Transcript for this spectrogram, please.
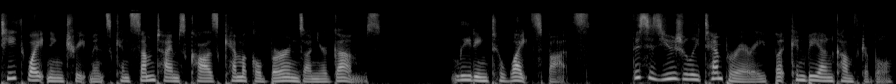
Teeth whitening treatments can sometimes cause chemical burns on your gums, leading to white spots. This is usually temporary but can be uncomfortable.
